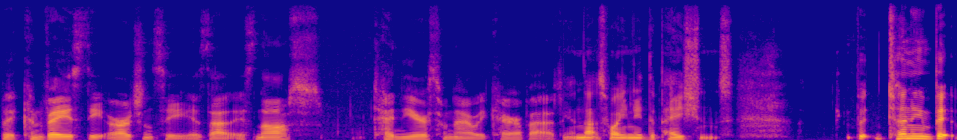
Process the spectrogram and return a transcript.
but it conveys the urgency is that it's not 10 years from now we care about. And that's why you need the patience but turning a bit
